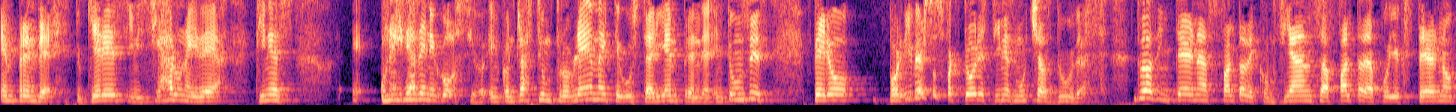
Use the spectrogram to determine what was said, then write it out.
emprender, tú quieres iniciar una idea, tienes una idea de negocio, encontraste un problema y te gustaría emprender. Entonces, pero por diversos factores tienes muchas dudas. Dudas internas, falta de confianza, falta de apoyo externo,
